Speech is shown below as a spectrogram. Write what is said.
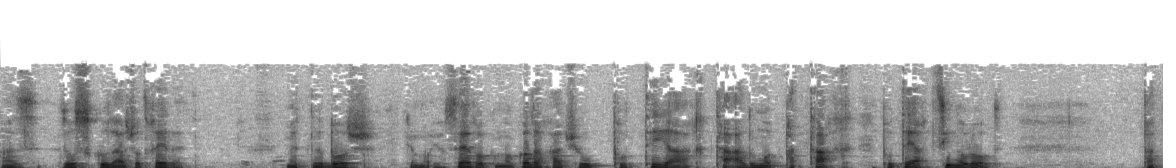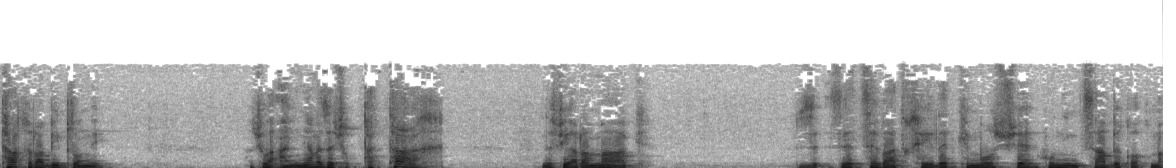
אז זו סגולה של תכלת. זאת אומרת, לבוש כמו יוסף או כמו כל אחד שהוא פותח תעלומות, פתח, פותח צינורות. פתח רבי פלוני. עכשיו העניין הזה של פתח, לפי הרמק, זה, זה צבע התכלת כמו שהוא נמצא בחוכמה.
